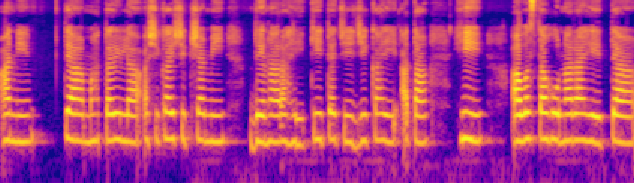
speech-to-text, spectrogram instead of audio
आणि त्या म्हातारीला अशी काही शिक्षा मी देणार आहे की त्याची जी काही आता ही अवस्था होणार आहे त्या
